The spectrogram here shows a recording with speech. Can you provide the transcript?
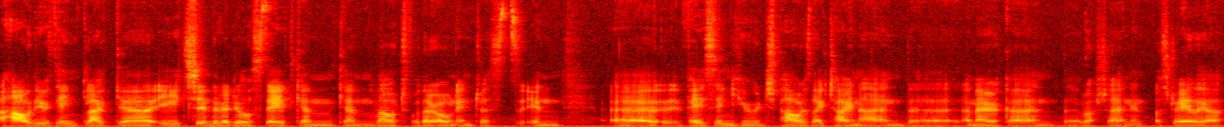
how do you think like uh, each individual state can can vouch for their own interests in uh, facing huge powers like China and uh, America and uh, Russia and in Australia?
